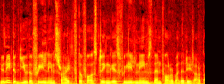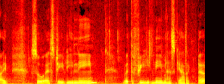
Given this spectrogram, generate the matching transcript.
you need to give the field names right? The first thing is field names then followed by the data type. So std name with the field name as character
